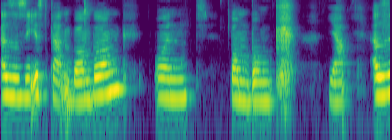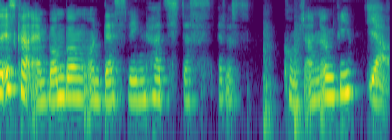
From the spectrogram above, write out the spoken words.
also sie isst gerade ein Bonbon und Bonbon. Ja, also sie isst gerade ein Bonbon und deswegen hört sich das etwas komisch an irgendwie. Ja.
